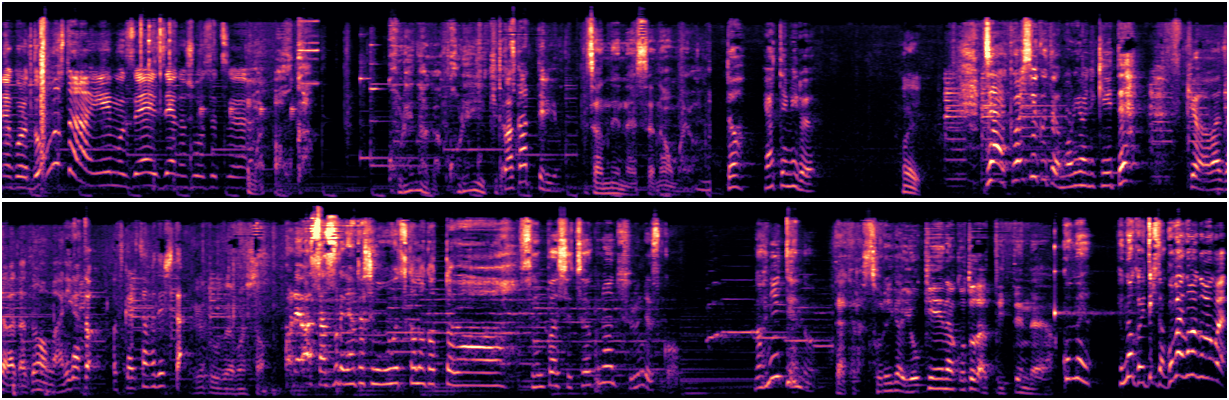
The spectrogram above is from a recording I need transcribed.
ねえこれどうしたらいい？もうぜいぜいの小説。お前アホか。これながこれゆきだ分ぞかってるよ。残念なやつだなお前は。どう？やってみる？はい。じゃあ詳しいことは森尾に聞いて。今日はわざわざどうもありがとう。お疲れ様でした。ありがとうございました。これはさすがに私も思いつかなかったわ。先輩節約なんてするんですか？何言ってんの？だからそれが余計なことだって言ってんだよ。ごめん。えなんか言ってきた。ごめんごめんごめんごめん。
